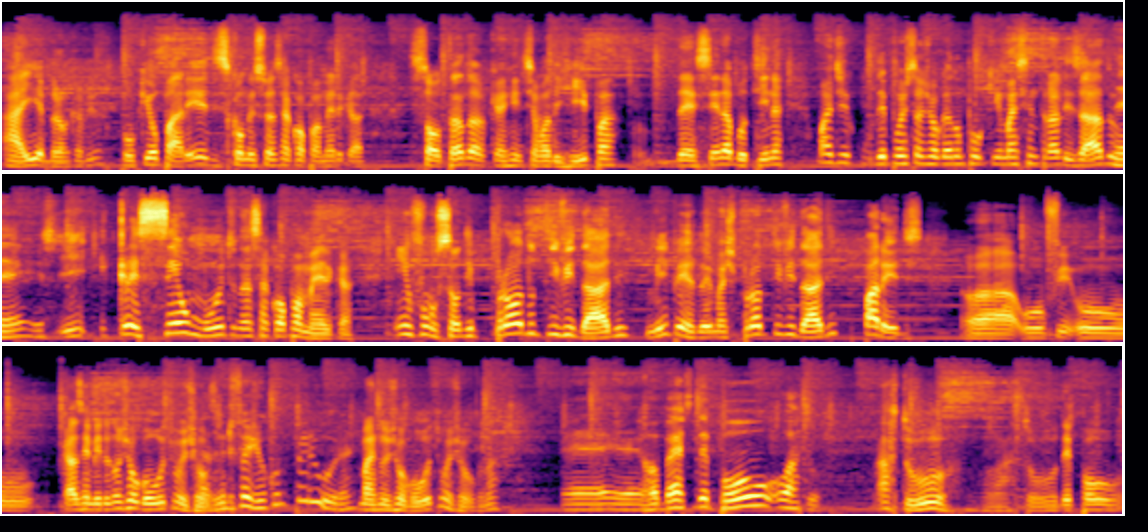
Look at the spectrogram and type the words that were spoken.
Aí é bronca, viu? Porque o Paredes começou essa Copa América soltando o que a gente chama de ripa, descendo a botina, mas de- depois tá jogando um pouquinho mais centralizado É, isso. e, e cresceu muito nessa Copa América. Em função de produtividade, me perdoe, mas produtividade, Paredes. Ah, o, o Casemiro não jogou o último jogo. Casemiro fez jogo contra o Peru, né? Mas não jogou o último jogo, né? É, é, Roberto Depou ou Arthur? Arthur, Arthur, depois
